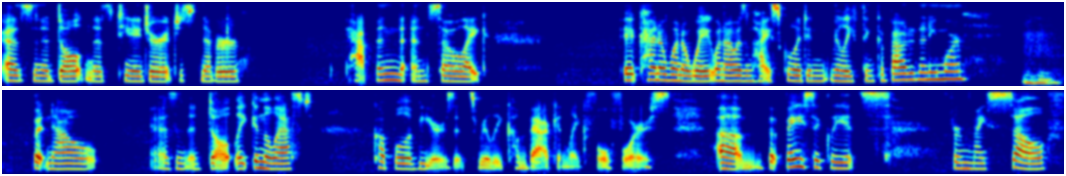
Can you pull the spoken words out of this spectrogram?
as an adult and as a teenager, it just never happened, and so like it kind of went away when I was in high school. I didn't really think about it anymore. Mm-hmm. But now, as an adult, like in the last couple of years, it's really come back in like full force. Um, but basically, it's for myself.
